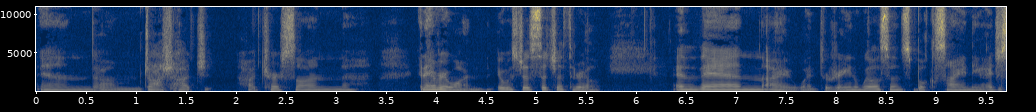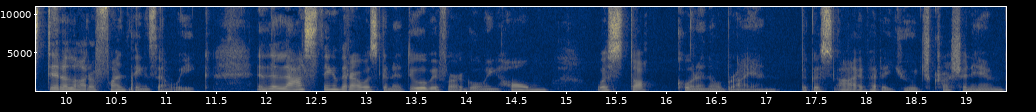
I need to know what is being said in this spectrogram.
and um, Josh Hutch- Hutcherson and everyone. It was just such a thrill. And then I went to Rainn Wilson's book signing. I just did a lot of fun things that week. And the last thing that I was going to do before going home was talk Conan O'Brien because I've had a huge crush on him.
